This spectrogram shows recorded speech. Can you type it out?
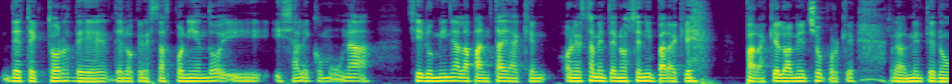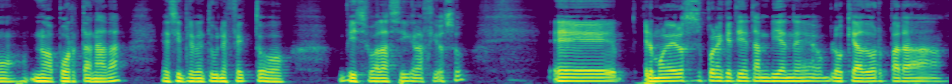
detector de, de, lo que le estás poniendo y, y, sale como una... se ilumina la pantalla que honestamente no sé ni para qué, para qué lo han hecho porque realmente no, no aporta nada. Es simplemente un efecto visual así gracioso. Eh, el monedero se supone que tiene también eh, bloqueador para,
